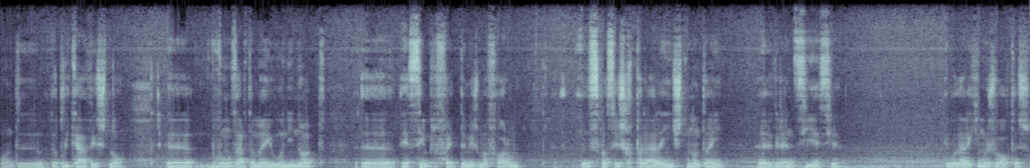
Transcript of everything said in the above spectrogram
Onde aplicava este nó. Uh, vão usar também o Uninote, uh, é sempre feito da mesma forma. Uh, se vocês repararem, isto não tem grande ciência. Eu vou dar aqui umas voltas.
